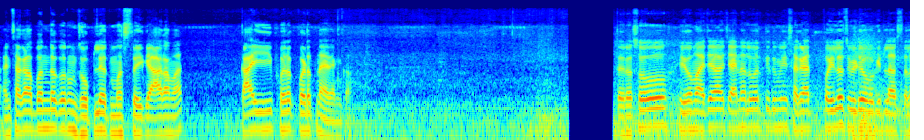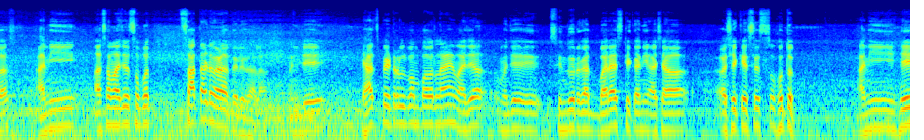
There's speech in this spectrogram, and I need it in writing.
आणि सगळा बंद करून झोपलेत मस्त की आरामात. काही फरक पडत नाही त्यांका. तर असो ह्यो माझ्या चॅनलवरती तुम्ही सगळ्यात पहिलंच व्हिडिओ बघितला असतालाच आणि असा माझ्यासोबत सात आठ वेळा तरी झाला. म्हणजे ह्याच पेट्रोल पंपावर नाही माझ्या म्हणजे सिंधुदुर्गात बऱ्याच ठिकाणी अशा असे केसेस होतात. आणि हे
